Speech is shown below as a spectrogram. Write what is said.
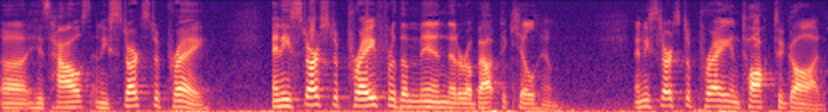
uh, his house and he starts to pray. And he starts to pray for the men that are about to kill him. And he starts to pray and talk to God.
